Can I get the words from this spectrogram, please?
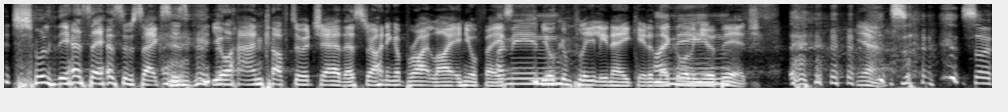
Surely the SAS of sex is you're handcuffed to a chair, they're shining a bright light in your face. I mean- you're completely naked and I they're calling you a mean- bitch. yeah. so, so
